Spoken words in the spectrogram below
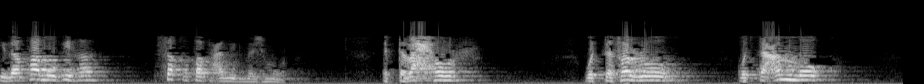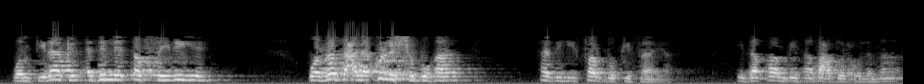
إذا قاموا بها سقطت عن المجموع. التبحر والتفرغ والتعمق وامتلاك الأدلة التفصيلية والرد على كل الشبهات هذه فرض كفاية. إذا قام بها بعض العلماء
